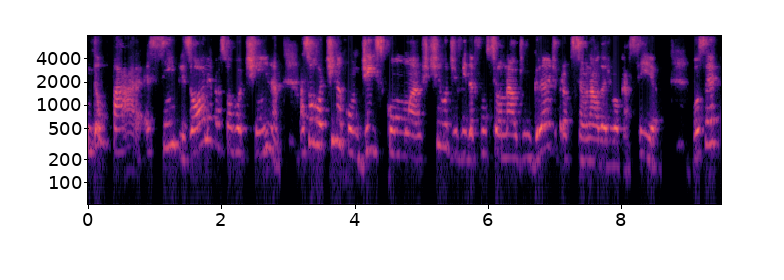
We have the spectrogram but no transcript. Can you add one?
Então, para, é simples, olha para a sua rotina. A sua rotina condiz com o estilo de vida funcional de um grande profissional da advocacia? Você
